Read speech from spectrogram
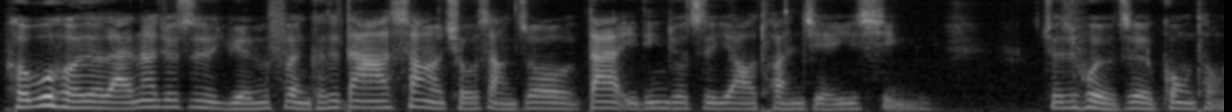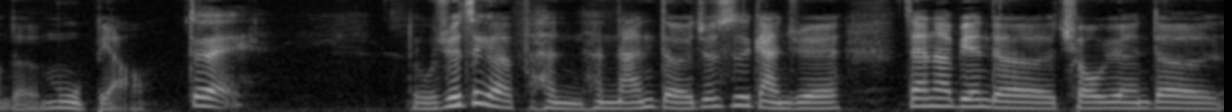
合不合得来那就是缘分，可是大家上了球场之后，大家一定就是要团结一心。就是会有这个共同的目标，对，对，我觉得这个很很难得，就是感觉在那边的球员的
